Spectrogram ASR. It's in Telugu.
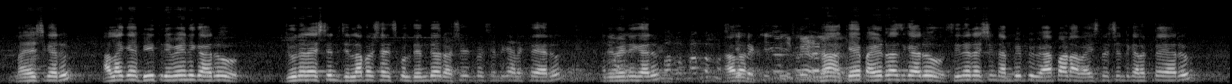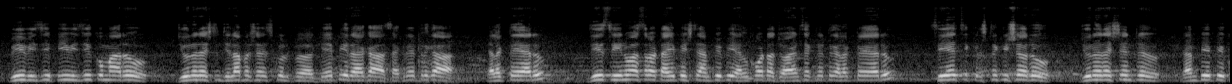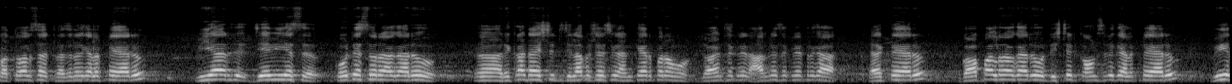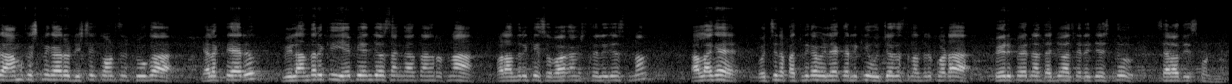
మహేష్ గారు అలాగే B Triveni garu junior assistant Zilla Parishad high school దిందేవారు assistant ప్రెసిడెంట్గా ఎలక్ట్ అయ్యారు. త్రివేణి గారు అలాగే K K garu senior assistant MPP Vepada vice ప్రెసిడెంట్గా ఎలక్ట్ అయ్యారు. V Vijay P Vijay Kumar junior assistant Zilla Parishad high school KP Rekha సెక్రటరీగా ఎలక్ట్ అయ్యారు. G Srinivasarao typist MPP Elkota joint సెక్రటరీగా ఎలక్ట్ అయ్యారు. CH Krishnakishore junior assistant MPP Kothavalasa ట్రెజరర్గా elect అయ్యారు. విఆర్ జేవిఎస్ కోటేశ్వరరావు గారు record assistant Zilla Parishad N K R Puram joint secretary organise సెక్రటరీగా ఎలక్ట్ అయ్యారు. గోపాలరావు గారు డిస్ట్రిక్ట్ కౌన్సిలర్గా ఎలక్ట్ అయ్యారు. వి రామకృష్ణ గారు డిస్ట్రిక్ట్ కౌన్సిలర్ టూగా ఎలక్ట్ అయ్యారు. వీళ్ళందరికీ ఏపీ ఎన్జిఓ సంఘం తరఫున వాళ్ళందరికీ శుభాకాంక్షలు తెలియజేస్తున్నాం. అలాగే వచ్చిన పత్రికా విలేకరులకి ఉద్యోగస్తులందరికీ కూడా పేరు పేరున ధన్యవాదాలు తెలియజేస్తూ సెలవు తీసుకుంటున్నాం.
